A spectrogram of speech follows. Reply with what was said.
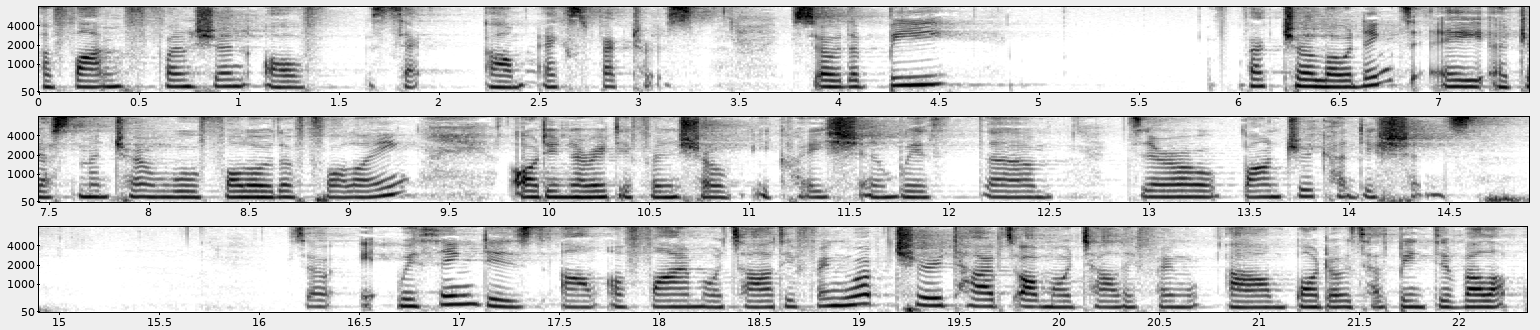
affine function of um, x factors. So the b factor loadings, a adjustment term will follow the following ordinary differential equation with the zero boundary conditions. So within this um, affine mortality framework, two types of mortality frame, um, models have been developed.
